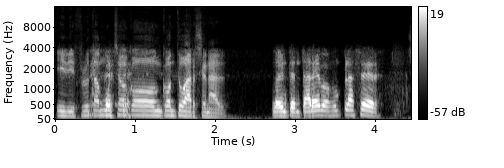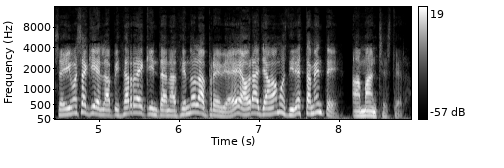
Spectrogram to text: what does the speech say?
y disfruta mucho con, con tu Arsenal. Lo intentaremos, un placer. Seguimos aquí en la pizarra de Quintana haciendo la previa, ¿eh? Ahora llamamos directamente a Manchester.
